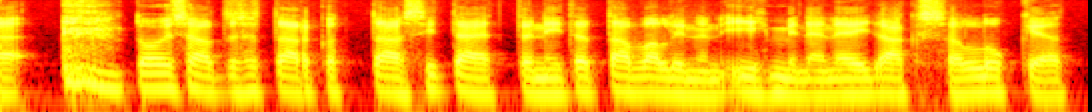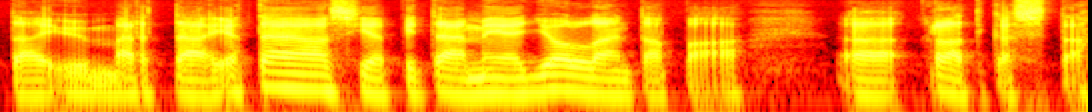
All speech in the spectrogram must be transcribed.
toisaalta se tarkoittaa sitä, että niitä tavallinen ihminen ei jaksa lukea tai ymmärtää. Ja tämä asia pitää meidän jollain tapaa ratkaista.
